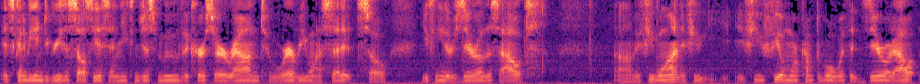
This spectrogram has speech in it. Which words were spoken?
it's going to be in degrees of Celsius, and you can just move the cursor around to wherever you want to set it. So you can either zero this out um, if you want. If you if you feel more comfortable with it zeroed out,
